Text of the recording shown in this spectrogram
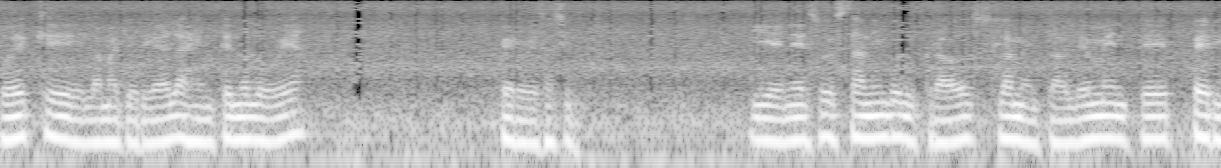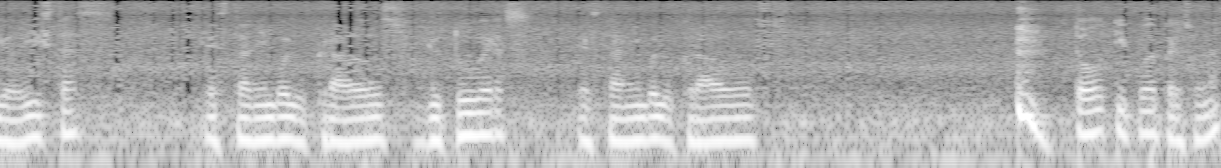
Puede que la mayoría de la gente no lo vea, pero es así y en eso están involucrados lamentablemente periodistas, están involucrados youtubers, están involucrados todo tipo de personas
